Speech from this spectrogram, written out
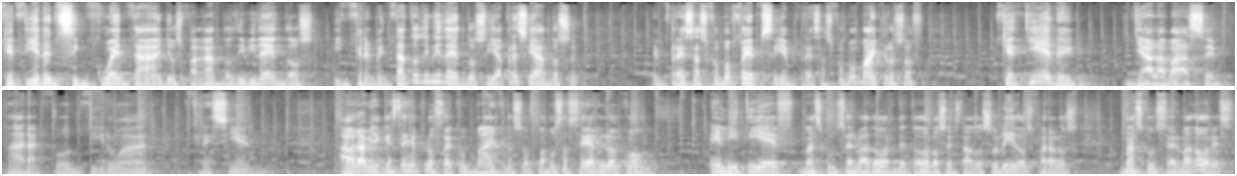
que tienen 50 años pagando dividendos, incrementando dividendos y apreciándose. Empresas como Pepsi, empresas como Microsoft, que tienen ya la base para continuar creciendo. Ahora bien, este ejemplo fue con Microsoft. Vamos a hacerlo con el ETF más conservador de todos los Estados Unidos para los más conservadores.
